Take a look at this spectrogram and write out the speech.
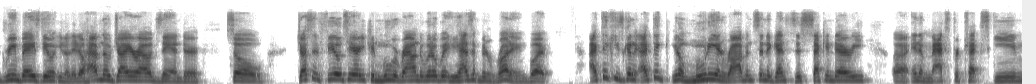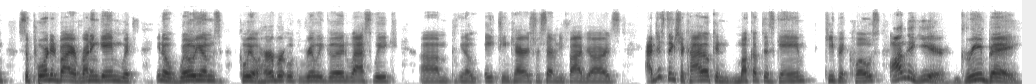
Green Bay's doing, you know, they don't have no Jaire Alexander. So Justin Fields here, you can move around a little bit. He hasn't been running, but I think he's to, I think, you know, Mooney and Robinson against this secondary uh, in a max protect scheme, supported by a running game with, you know, Williams, Khalil Herbert looked really good last week. Um, you know, 18 carries for 75 yards. I just think Chicago can muck up this game, keep it close. On the year, Green Bay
